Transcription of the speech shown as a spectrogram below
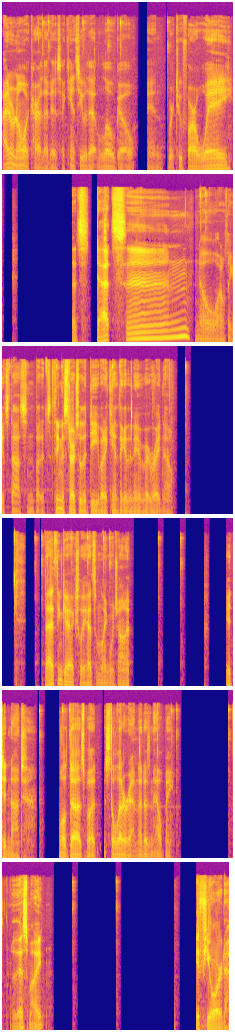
I don't know what car that is. I can't see with that logo. And we're too far away. That's Datsun. No, I don't think it's Datsun, but it's a thing that starts with a D, but I can't think of the name of it right now. That I think I actually had some language on it. It did not. Well, it does, but it's the letter M. That doesn't help me. This might. Ifjord.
